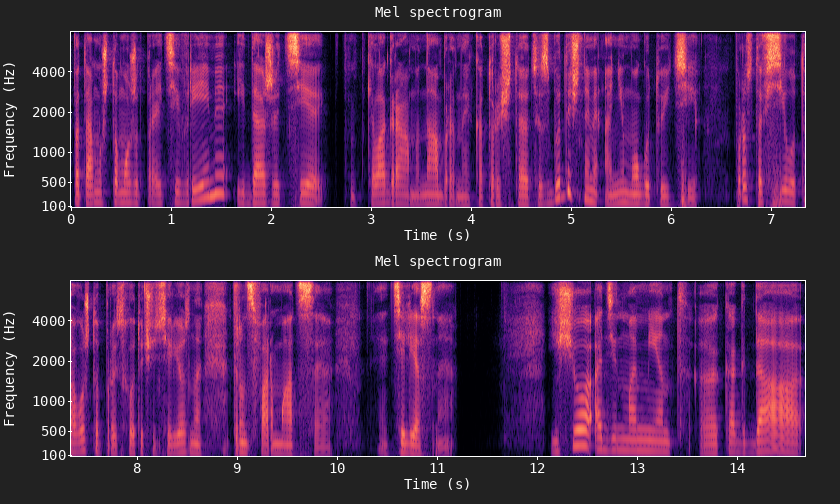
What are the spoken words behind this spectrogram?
Потому что может пройти время, и даже те килограммы набранные, которые считаются избыточными, они могут уйти. Просто в силу того, что происходит очень серьезная трансформация э, телесная. Еще один момент, э, когда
